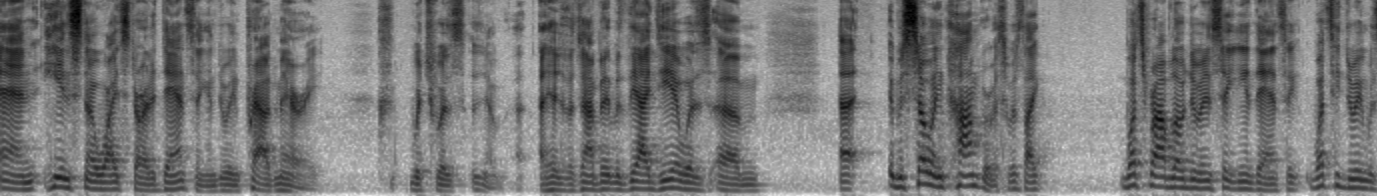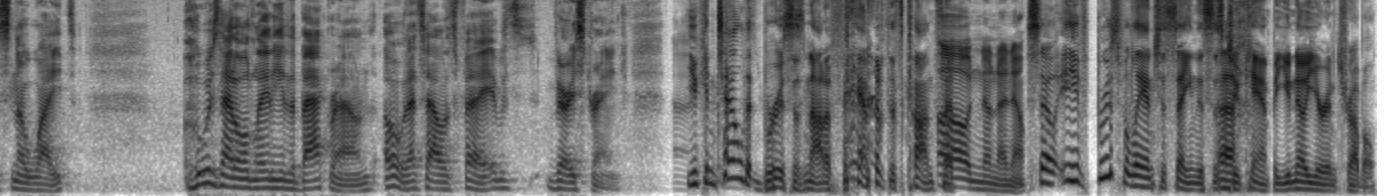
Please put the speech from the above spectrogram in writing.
and he and Snow White started dancing and doing "Proud Mary." Which was you know ahead of the time. But it was the idea was um, uh, it was so incongruous. It was like, what's Rob Lowe doing singing and dancing? What's he doing with Snow White? Who is that old lady in the background? Oh, that's Alice Faye. It was very strange. You can tell that Bruce is not a fan of this concept. Oh no no no. So if Bruce Vilanch is saying this is too campy, you know you're in trouble.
